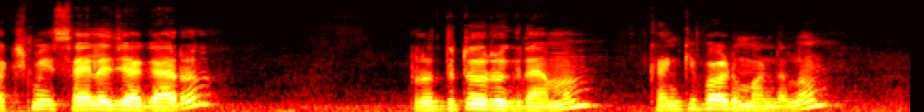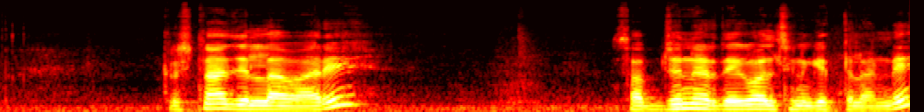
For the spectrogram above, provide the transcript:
లక్ష్మీ శైలజ గారు ప్రొద్దుటూరు గ్రామం కంకిపాడు మండలం కృష్ణా జిల్లా వారి సబ్ జూనియర్ దిగవలసిన గిత్తలండి.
